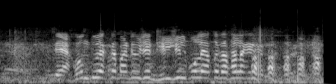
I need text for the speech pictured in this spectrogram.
এখন দু একটা পার্টি অফিসে ঢিল ঢিল বলে এত ব্যথা লাগে?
